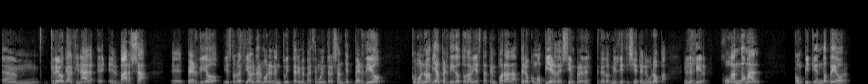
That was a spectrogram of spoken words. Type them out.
em, creo que al final eh, el Barça eh, perdió, y esto lo decía Albert Moren en Twitter y me parece muy interesante, perdió como no había perdido todavía esta temporada, pero como pierde siempre desde 2017 en Europa. Es decir, jugando mal, compitiendo peor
